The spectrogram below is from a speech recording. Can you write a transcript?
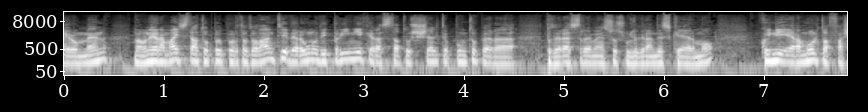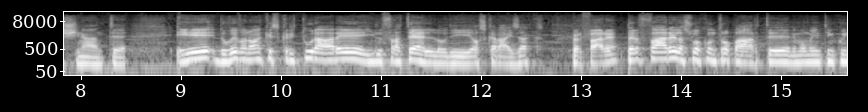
Iron Man, ma non era mai stato poi portato avanti ed era uno dei primi che era stato scelto appunto per eh, poter essere messo sul grande schermo. Quindi era molto affascinante. E dovevano anche scritturare il fratello di Oscar Isaac Per fare? per fare la sua controparte nei momenti in cui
